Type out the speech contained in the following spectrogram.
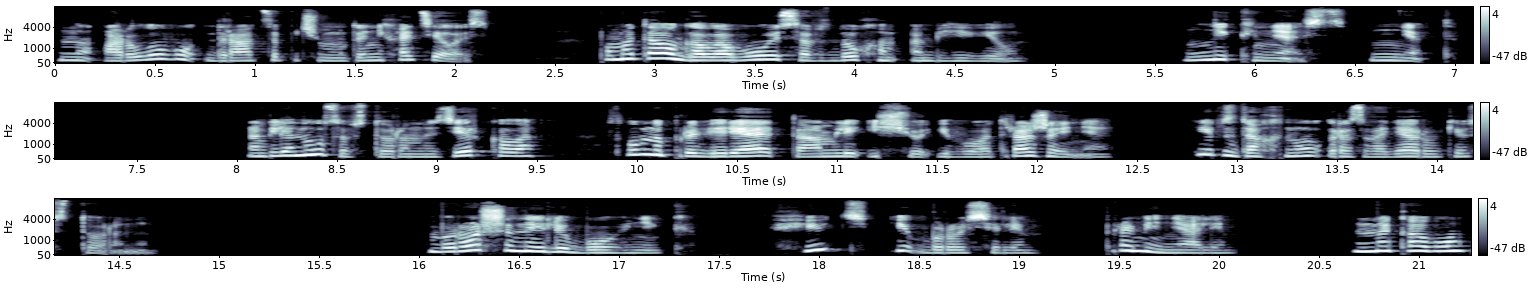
Но Орлову драться почему-то не хотелось. Помотал головой и со вздохом объявил. «Не князь, нет». Оглянулся в сторону зеркала, словно проверяя, там ли еще его отражение, и вздохнул, разводя руки в стороны. Брошенный любовник. Фють и бросили. Променяли. «На кого?»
